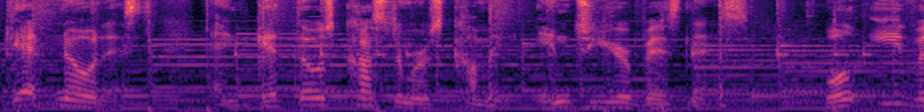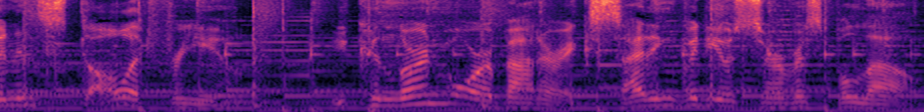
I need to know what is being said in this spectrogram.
get noticed and get those customers coming into your business. We'll even install it for you. You can learn more about our exciting video service below.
